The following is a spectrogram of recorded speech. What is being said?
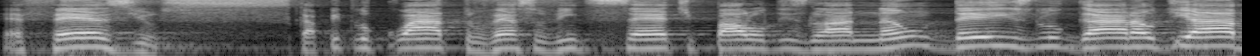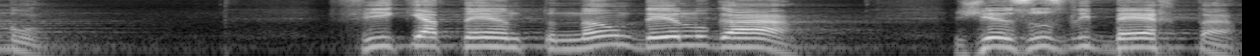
Efésios, capítulo 4, verso 27, Paulo diz lá: Não deis lugar ao diabo. Fique atento, não dê lugar. Jesus liberta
